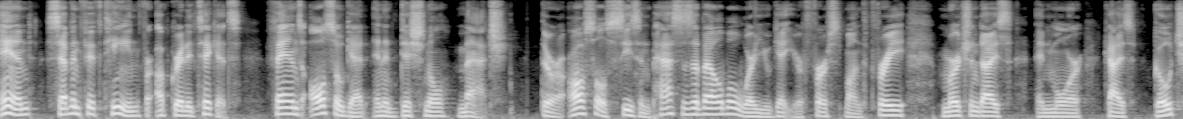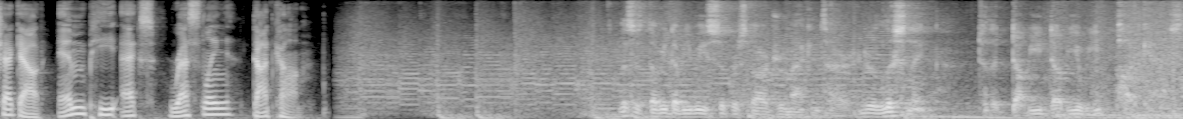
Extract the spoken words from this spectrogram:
and 7:15 for upgraded tickets. Fans also get an additional match. There are also season passes available where you get your first month free, merchandise, and more. Guys, go check out mpxwrestling.com. This is WWE superstar Drew McIntyre, and you're listening to the WWE Podcast.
